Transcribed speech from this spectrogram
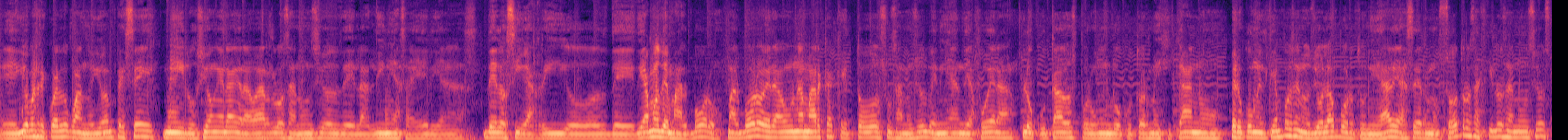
Eh, yo me recuerdo cuando yo empecé, mi ilusión era grabar los anuncios de las líneas aéreas, de los cigarrillos, de digamos de Malboro. Malboro era una marca que todos sus anuncios venían de afuera, locutados por un locutor mexicano, pero con el tiempo se nos dio la oportunidad de hacer nosotros aquí los anuncios,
